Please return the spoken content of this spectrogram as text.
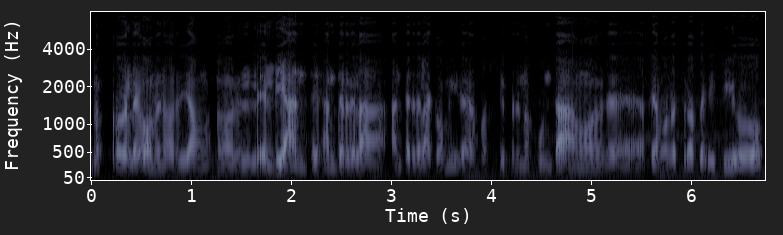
los prolegómenos, digamos, ¿no? El, día antes, antes de la antes de la comida, pues siempre nos juntábamos, eh, hacíamos nuestro aperitivo.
